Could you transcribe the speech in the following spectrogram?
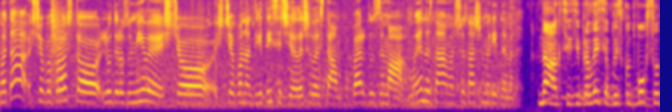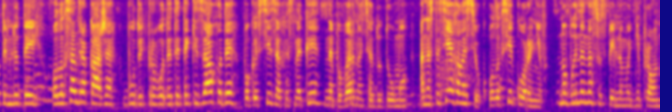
Мета, щоб просто люди розуміли, що ще понад дві тисячі лишилось там. Попереду зима. Ми не знаємо, що з нашими рідними. На акції зібралися близько двох сотень людей. Олександра каже, будуть проводити такі заходи, поки всі захисники не повернуться додому. Анастасія Галасюк, Олексій Коренів. Новини на Суспільному Дніпро.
